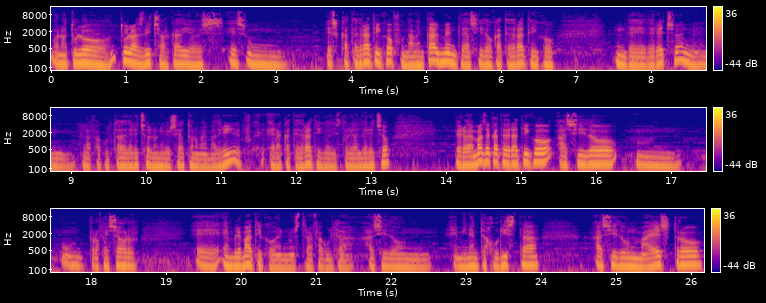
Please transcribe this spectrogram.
Bueno, tú lo, tú lo has dicho, Arcadio, es, es un es catedrático, fundamentalmente ha sido catedrático de Derecho en, la Facultad de Derecho de la Universidad Autónoma de Madrid, era catedrático de Historia del Derecho, pero además de catedrático ha sido un, profesor eh, emblemático en nuestra facultad. Ha sido un eminente jurista, ha sido un maestro,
